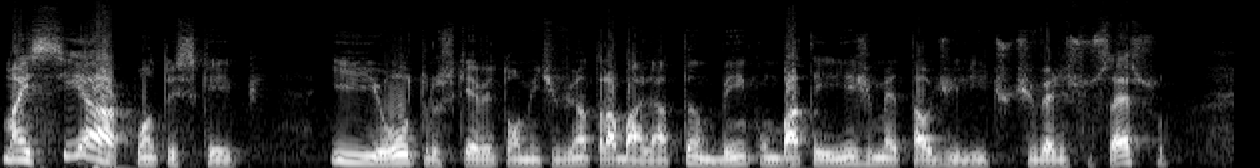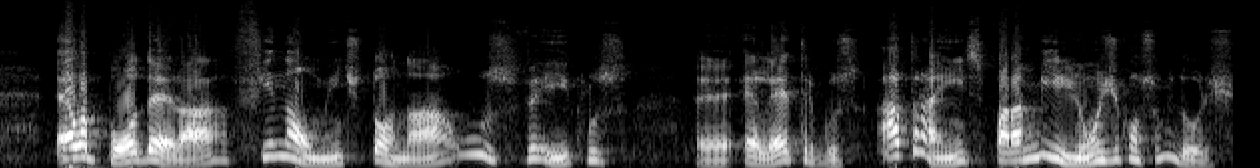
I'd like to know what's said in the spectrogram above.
Mas se a QuantoEscape e outros que eventualmente venham a trabalhar também com baterias de metal de lítio tiverem sucesso, ela poderá finalmente tornar os veículos é, elétricos atraentes para milhões de consumidores.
